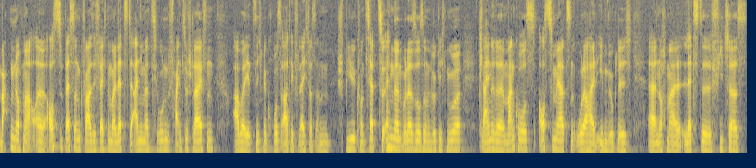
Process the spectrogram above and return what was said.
Macken nochmal äh, auszubessern, quasi vielleicht nochmal letzte Animationen fein zu schleifen aber jetzt nicht mehr großartig vielleicht was am Spielkonzept zu ändern oder so, sondern wirklich nur kleinere Mankos auszumerzen oder halt eben wirklich äh, nochmal letzte Features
